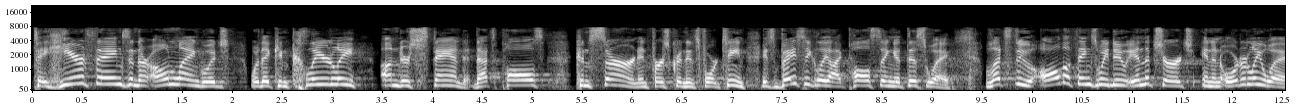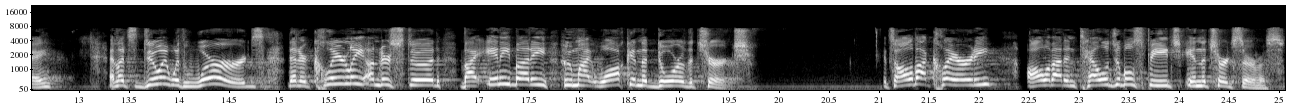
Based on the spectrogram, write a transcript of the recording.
to hear things in their own language where they can clearly understand it. That's Paul's concern in 1 Corinthians 14. It's basically like Paul saying it this way. Let's do all the things we do in the church in an orderly way. And let's do it with words that are clearly understood by anybody who might walk in the door of the church. It's all about clarity, all about intelligible speech in the church service.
